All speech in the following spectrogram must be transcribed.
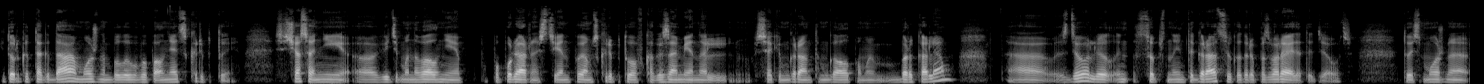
и только тогда можно было выполнять скрипты. Сейчас они, э, видимо, на волне популярности NPM скриптов как замена всяким грантам, галпам и баркалям, э, сделали, собственно, интеграцию, которая позволяет это делать. То есть можно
